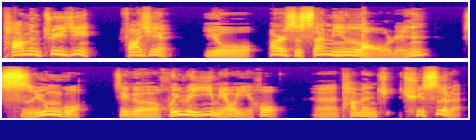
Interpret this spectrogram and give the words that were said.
他们最近。发现有二十三名老人使用过这个辉瑞疫苗以后，呃，他们去去世了。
